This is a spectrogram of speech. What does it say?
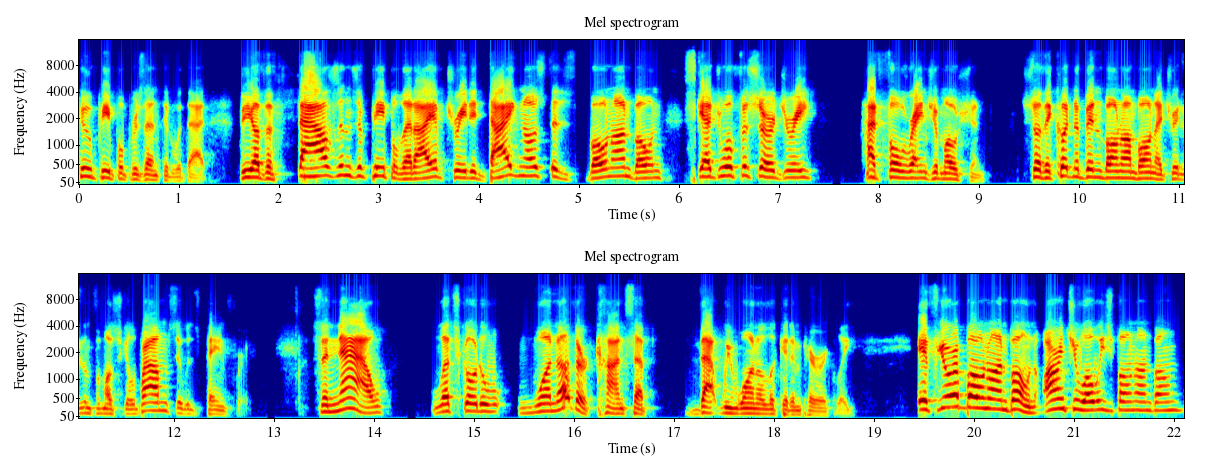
two people presented with that. The other thousands of people that I have treated, diagnosed as bone on bone, scheduled for surgery, had full range of motion. So they couldn't have been bone on bone. I treated them for muscular problems. It was pain free. So now let's go to one other concept that we want to look at empirically. If you're a bone on bone, aren't you always bone on bone?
